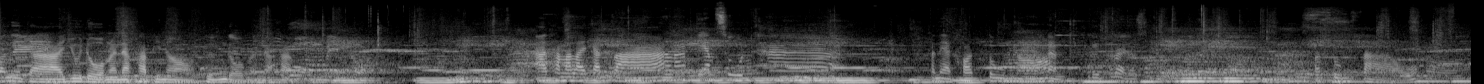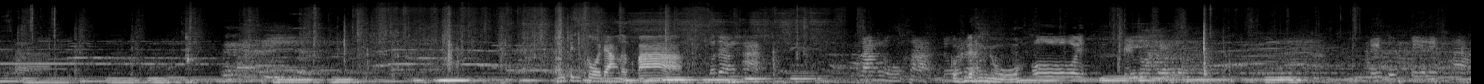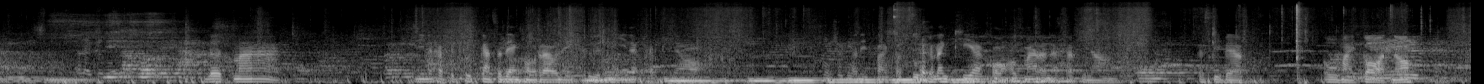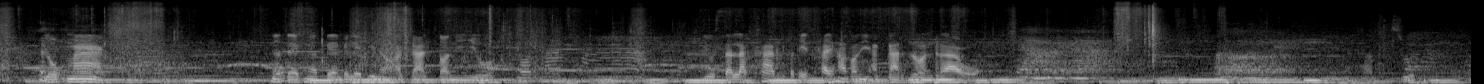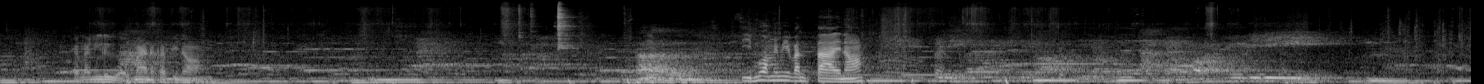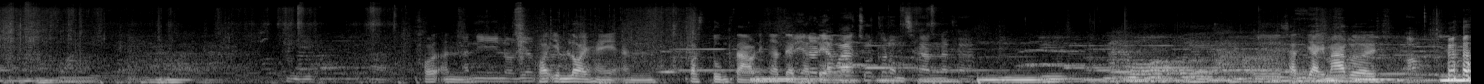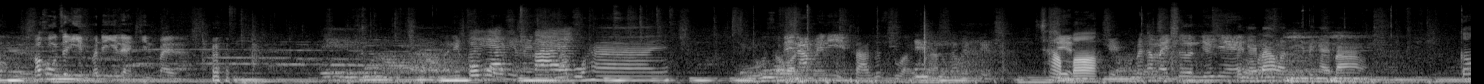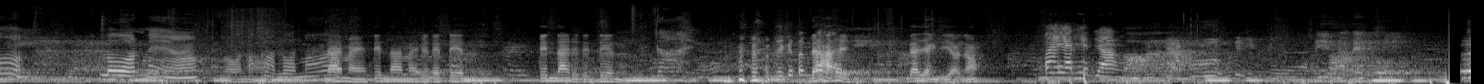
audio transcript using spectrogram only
ตอนนี้จะอยู่โดมแล้วนะครับ พี่น้องถึงโดมแล้วนะครับอ่าทำอะไรกันจ้ารับเตรียมสูตรค่ะแผนกคอสตูมเนาะนั่นคือเท่าไหร่แล้วสูตรคอสตูมสาวสามอันนี้เป็นโกดังเหรอป้าก็ดังค่ะรังหนูค่ะโกดังหนู โอ้ยเจ๊ตุ๊กเจ๊ตุ๊กเจ๊เลยค่ะอะไรก็ได้ เลิศมาก นี่นะครับเป็นชุดการแสดงของเราในคืนนี้นะครับพี่น้องตอนนี้ฝ่ายคอสตูกำลังเคลียร์ของออกมาแล้วนะครับพี่น้องกระสีแบบโอ้ my god เนาะโลกมากเนื้อแตกเนื้อเตือนไปเลยพี่น้องอากาศตอนนี้อยู่รถมากค่ะอยู่สารคามประเทศไทยเฮาตอนนี้อากาศร้อนเรา กำลังเหลือออกมานะครับพี่น้องสีม่วงไม่มีวันตายเนาะสวัสดีนี่เพราะอันอันนี้เราเรียกเพราะเอ็มลอยให้อันคอสตูมสาวนี่เหงือแตอักนเหนี้งือเราแตเรียกกว่าแล้วชุดขนมชั้นนะคะเออชั้นใหญ่มากเลย เอ้าเขาคงจะอิ่มพอดีแหละกินไปนะอันนี้โป๊ะใช่ไหมมาบูไฮโอ้โหสวได้รรนับค์ไหมนี่สาวสวยๆนะฉ่ำบอไปทำไมเกินเยอะแยะ เป็นไงบ้างวันนี้เป็นไงบ้าง ก็ร้อนแหมร้อนเนอาอะกาศร้อนมาก ได้ไหมเต้นได้ไหมเดี๋ยวได้เต้น เต้นได้เดี๋ยวได้เต้น ได้เดี๋ยวก็ต้องได้ได้ ได้อย่างเดียวเนาะป้าแอดเห็ดยังอยากดูเขาได้เห็นดู ทำ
